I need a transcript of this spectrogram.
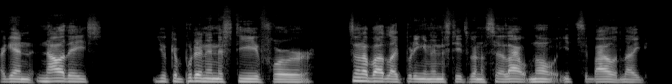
again nowadays you can put an NFT for. It's not about like putting an NFT it's to sell out. No, it's about like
